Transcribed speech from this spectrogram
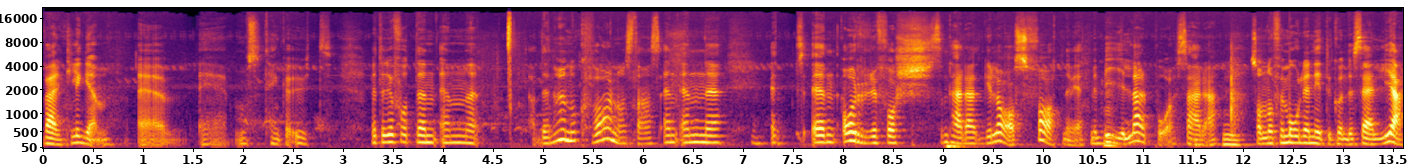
verkligen. Eh, eh, måste tänka ut. Vet du, jag har fått en, en den har jag nog kvar någonstans. En, en, eh, ett, en Orrefors sånt här glasfat, ni vet, med bilar på. Så här, Som de förmodligen inte kunde sälja.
